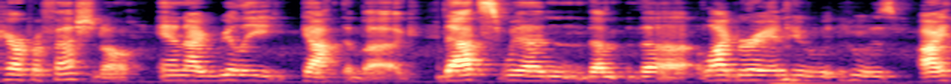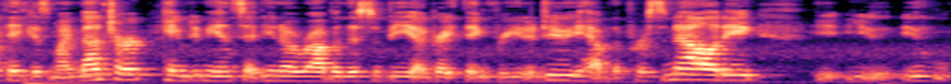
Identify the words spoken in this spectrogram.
paraprofessional, and I really got the bug. That's when the the librarian who who's I think is my mentor came to me and said, you know, Robin, this would be a great thing for you to do. You have the personality. You, you, you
